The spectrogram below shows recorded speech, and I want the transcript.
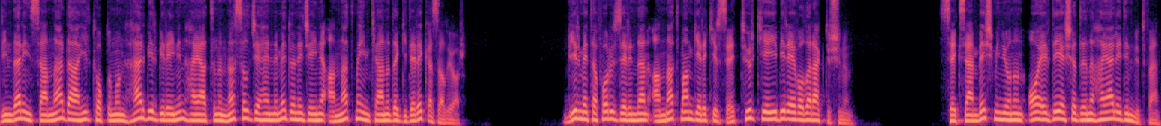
dindar insanlar dahil toplumun her bir bireyinin hayatını nasıl cehenneme döneceğini anlatma imkanı da giderek azalıyor. Bir metafor üzerinden anlatmam gerekirse Türkiye'yi bir ev olarak düşünün. 85 milyonun o evde yaşadığını hayal edin lütfen.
